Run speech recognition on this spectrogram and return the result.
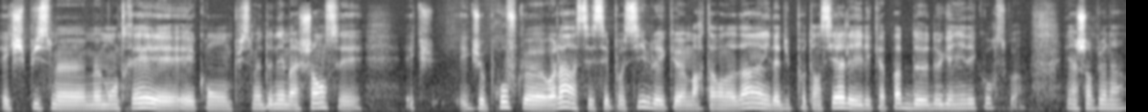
et que je puisse me, montrer et, qu'on puisse me donner ma chance et que je prouve que voilà, c'est possible et que Martin Renaudin, il a du potentiel et il est capable de, gagner des courses quoi, et un championnat.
